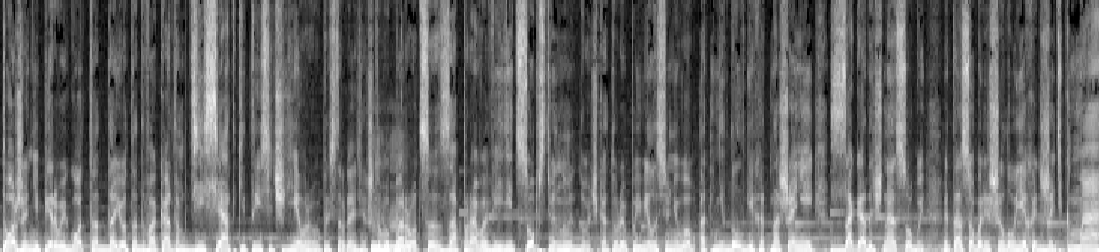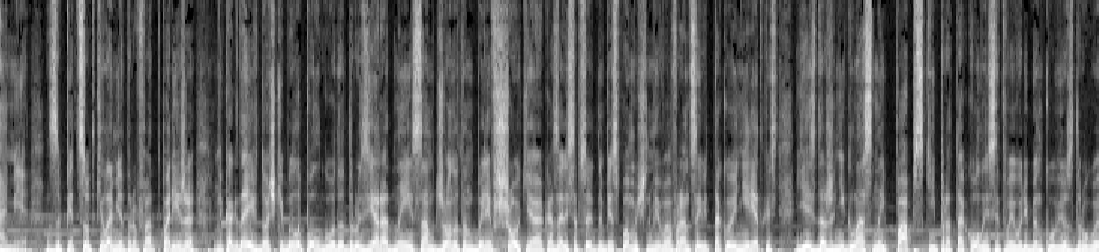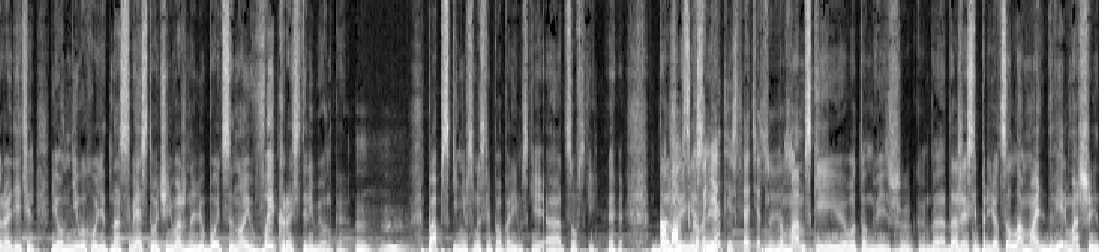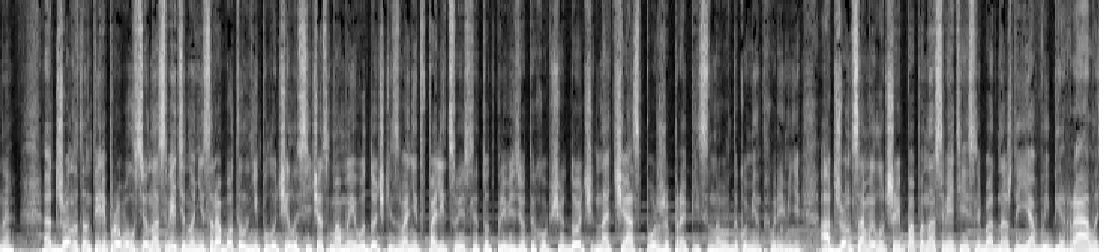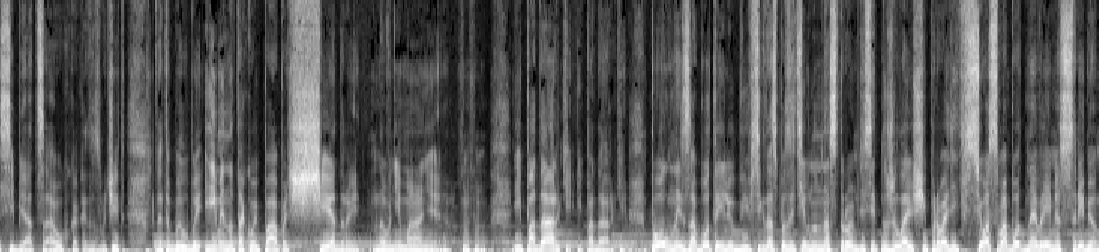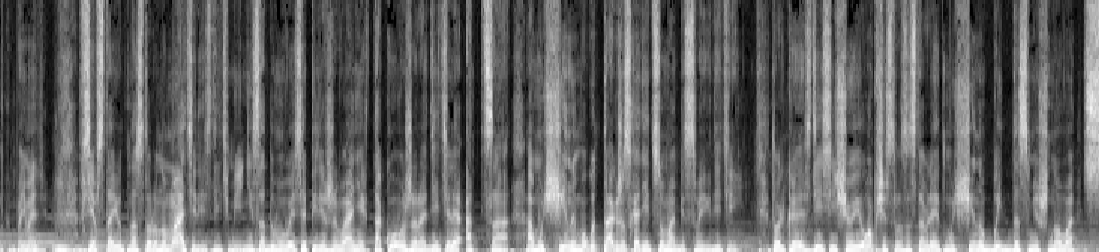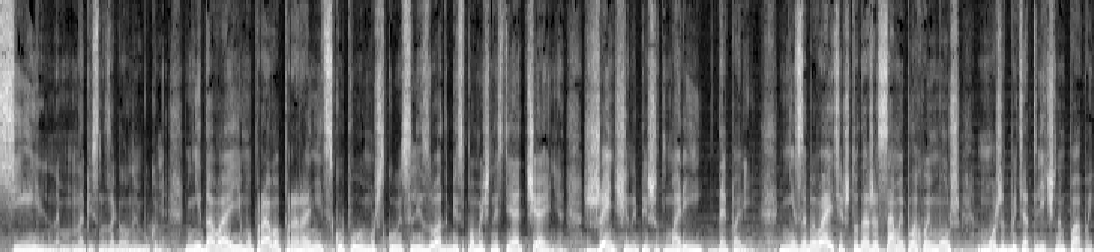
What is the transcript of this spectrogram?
тоже не первый год отдает адвокатам десятки тысяч евро, вы представляете, чтобы mm-hmm. бороться за право видеть собственную дочь, которая появилась у него от недолгих отношений с загадочной особой. Эта особа решила уехать жить к маме за 500 километров от Парижа, когда их дочке было полгода. Друзья, родные и сам Джонатан были в шоке, а оказались абсолютно беспомощными. Во Франции ведь такое не редкость. Есть даже негласный папский протокол, если твоего ребенка увез другой родитель, и он не выходит на связь, то очень важно любой ценой выкрасть ребенка. Угу. Папский не в смысле папа римский, а отцовский. а мамского если... нет, если отец увез? Мамский, вот он, видишь, да. Даже если придется ломать дверь машины. А Джонатан перепробовал все на свете, но не сработало, не получилось. Сейчас мама его дочки звонит в полицию, если тот привезет их общую дочь на час позже прописанного в документах времени. А Джон самый лучший папа на свете. Если бы однажды я выбирала себе отца, ух, как это звучит, это был бы именно такой папа, щедрый на внимание. И подарки, и подарки. Полный заботы и любви, всегда с позитивным настроем, действительно желающий проводить все свободное время с ребенком, понимаете? Все встают на сторону матери с детьми, не задумываясь о переживаниях такого же родителя отца. А мужчины могут также сходить с ума без своих детей. Только здесь еще и общество заставляет мужчину быть до смешного сильным, написано заглавными буквами, не давая ему права проронить скупую мужскую слезу от беспомощности и отчаяния. Женщины, пишет Мари де Пари, не забывайте, что даже самый плохой муж может быть отличным папой.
